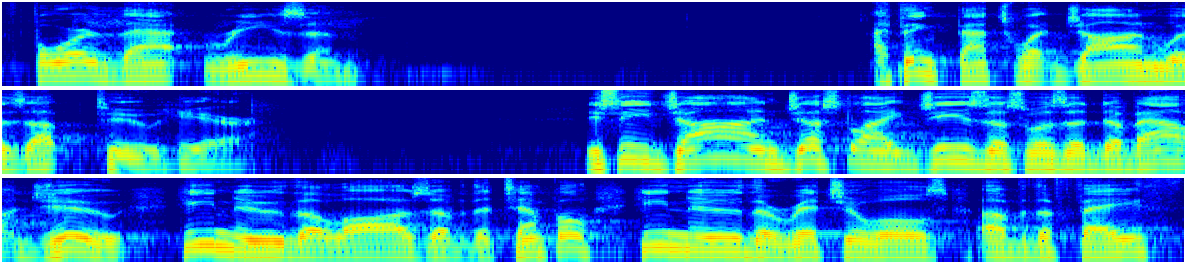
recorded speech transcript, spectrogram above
for that reason. I think that's what John was up to here. You see, John, just like Jesus was a devout Jew, he knew the laws of the temple, he knew the rituals of the faith.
